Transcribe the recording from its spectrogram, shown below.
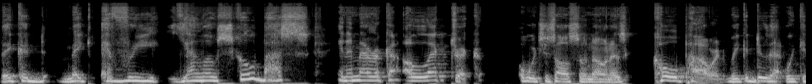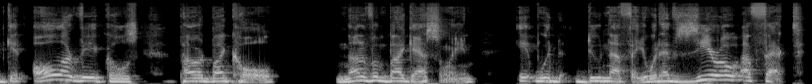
They could make every yellow school bus in America electric, which is also known as coal powered. We could do that. We could get all our vehicles powered by coal, none of them by gasoline. It would do nothing, it would have zero effect.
